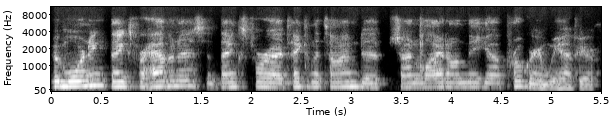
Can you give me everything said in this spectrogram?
Good morning. Thanks for having us, and thanks for uh, taking the time to shine a light on the uh, program we have here.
